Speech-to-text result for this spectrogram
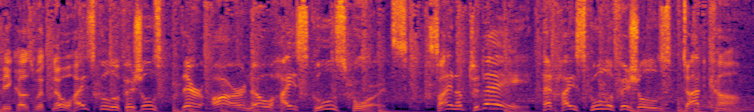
Because with no high school officials, there are no high school sports. Sign up today at highschoolofficials.com.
